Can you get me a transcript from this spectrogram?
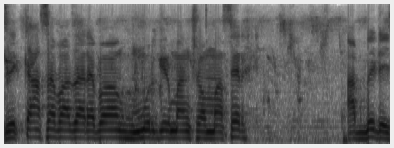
যে কাঁচা বাজার এবং মুরগির মাংস মাছের আপডেট এই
